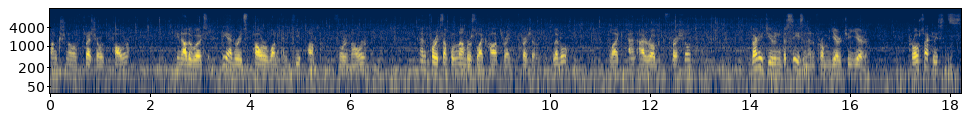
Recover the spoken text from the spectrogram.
functional threshold power, in other words, the average power one can keep up for an hour, and for example numbers like heart rate threshold level, like anaerobic threshold, vary during the season and from year to year. Pro cyclists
